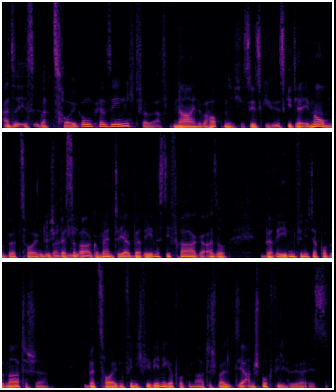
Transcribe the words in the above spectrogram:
Also ist Überzeugung per se nicht verwerflich. Nein, überhaupt nicht. Es, es, es geht ja immer um Überzeugen Und durch überreden? bessere Argumente. Ja, überreden ist die Frage. Also überreden finde ich da problematischer. Überzeugen finde ich viel weniger problematisch, weil der Anspruch viel höher ist.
